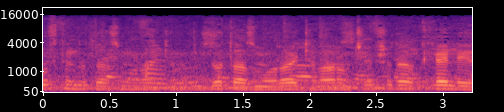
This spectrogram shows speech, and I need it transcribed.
گفتن دو تا از مورای کمر دو تا از مورای کمرم چپ شده خیلی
